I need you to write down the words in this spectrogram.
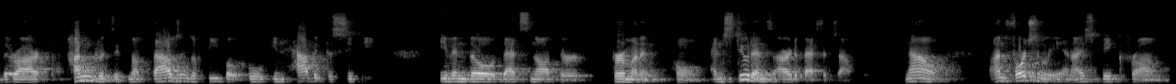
there are hundreds, if not thousands of people who inhabit the city, even though that's not their permanent home. And students are the best example. Now, unfortunately, and I speak from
